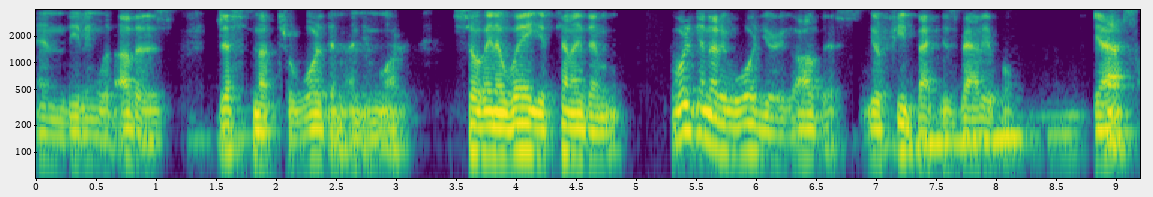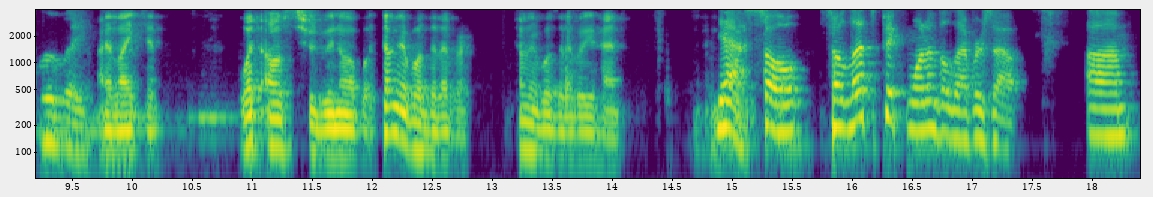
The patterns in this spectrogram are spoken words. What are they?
in dealing with others, just not to reward them anymore. So in a way, you're telling them, we're going to reward you regardless. Your feedback is valuable. Yeah, Absolutely. I like it. What else should we know about? Tell me about the lever. Tell me about the lever you had. Yeah. So so let's pick one of the levers out. Um,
